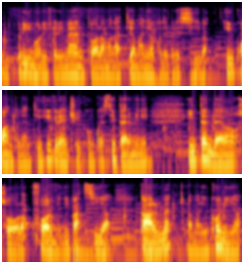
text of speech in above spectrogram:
il primo riferimento alla malattia maniaco-depressiva, in quanto gli antichi greci con questi termini intendevano solo forme di pazzia calme, la malinconia,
